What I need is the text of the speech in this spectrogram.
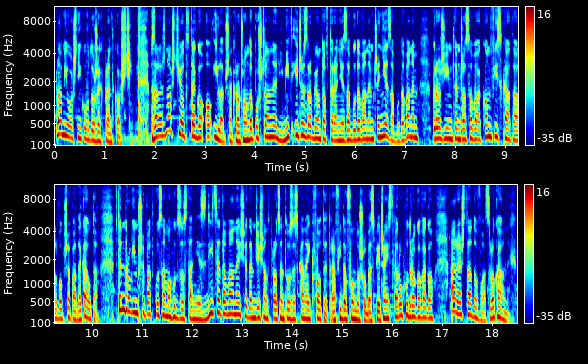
dla miłośników dużych prędkości. W zależności od tego, o ile przekroczą dopuszczalny limit i czy zrobią to w terenie zabudowanym czy niezabudowanym, grozi im tymczasowa konfiskata albo przepadek auta. W tym drugim przypadku samochód zostanie zlicytowany, 70% uzyskanej kwoty trafi do Funduszu Bezpieczeństwa Ruchu Drogowego, a reszta do władz lokalnych.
